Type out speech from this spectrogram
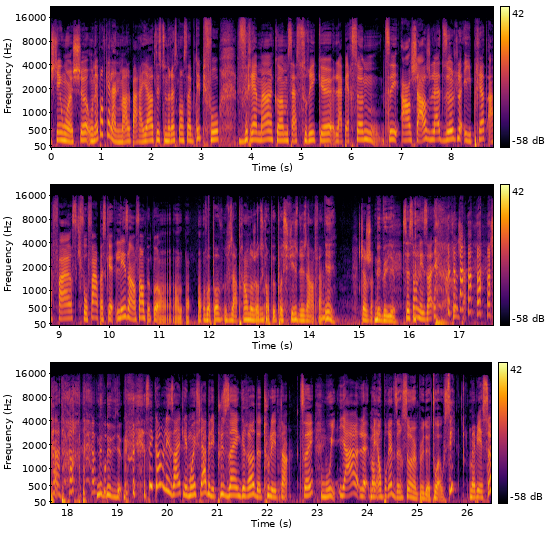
chien ou un chat ou n'importe quel animal, par ailleurs, c'est une responsabilité. Puis il faut vraiment comme s'assurer que la personne, tu sais, en charge, l'adulte, est prête à faire ce qu'il faut faire parce que les enfants, on peut pas, on, on- va pas vous apprendre aujourd'hui qu'on peut pas sur deux enfants. Hein? Je te jure. Ce sont les êtres. J'a- J'adore ta. C'est comme les êtres les moins fiables et les plus ingrats de tous les temps. Tu sais? Oui. Hier, le, bon, Mais on pourrait dire ça un peu de toi aussi. mais bien sûr,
